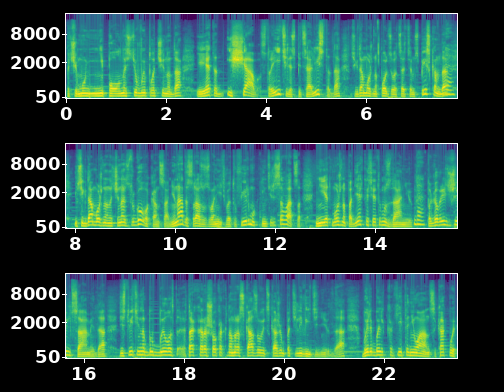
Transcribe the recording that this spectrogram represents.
почему не полностью выплачено, да. И это, ища строителя, специалиста, да, всегда можно пользоваться этим списком, да, да. и всегда можно начинать с другого конца. Не надо сразу звонить в эту фирму, интересоваться. Нет, можно подъехать к этому зданию, да. поговорить с жильцами, да. Действительно бы было так хорошо, как нам рассказывают, скажем, по телевидению, да. Были были какие-то нюансы, как вы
